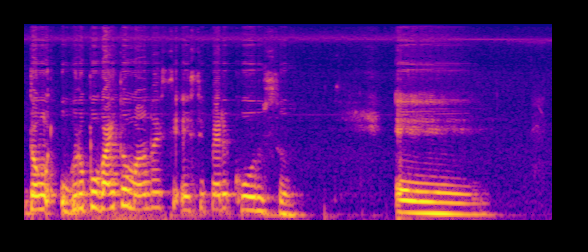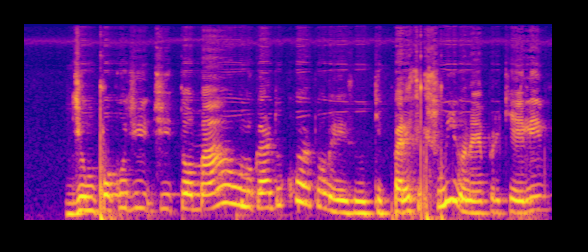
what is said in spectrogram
Então o grupo vai tomando esse, esse percurso. É de um pouco de, de tomar o lugar do corpo mesmo, que parece que sumiu, né? Porque ele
